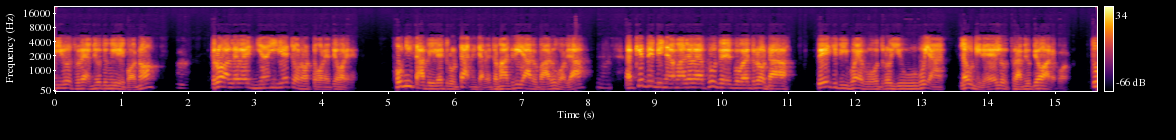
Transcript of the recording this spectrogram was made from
တီတို့ဆိုတဲ့အမျိုးသမီးတွေပေါ့နော်သူတို့ကလည်းပဲညံကြီးလဲတော်တော်တော်တယ်ပြောတယ်ဘုန်းကြီးစာပေလဲသူတို့တတ်နေကြတယ်ဓမ္မတရိယတို့ဘာတို့ပေါ့ဗျာအခစ်တိပညာမှာလည်းပဲခုစေကိုပဲသူတို့ဒါသေးချီဒီဘွဲ့ကိုသူတို့ယူဖို့ရန် လုပ်နေတယ်လို့ဆိုတာမျိုးပြောရတယ်ပေါ့သူ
